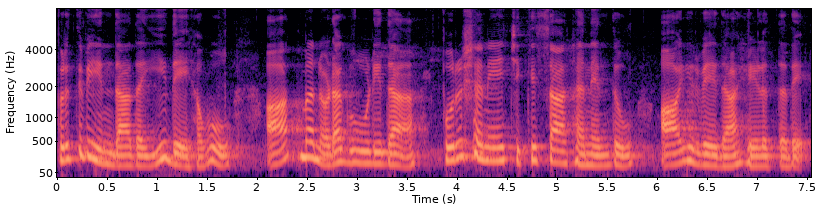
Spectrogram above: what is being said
ಪೃಥ್ವಿಯಿಂದಾದ ಈ ದೇಹವು ಆತ್ಮನೊಡಗೂಡಿದ ಪುರುಷನೇ ಚಿಕಿತ್ಸಾರ್ಹನೆಂದು ಆಯುರ್ವೇದ ಹೇಳುತ್ತದೆ.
